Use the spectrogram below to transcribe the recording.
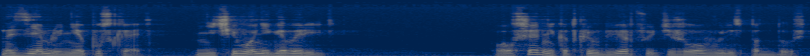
на землю не опускать ничего не говорить. Волшебник открыл дверцу и тяжело вылез под дождь.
